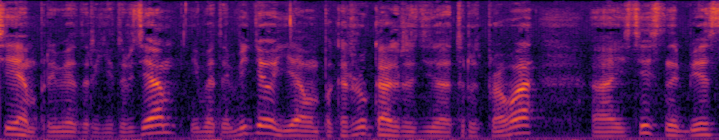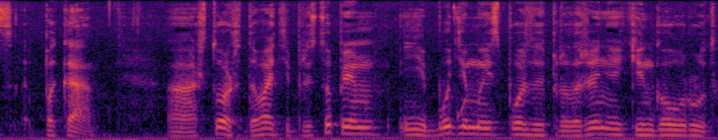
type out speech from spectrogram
Всем привет, дорогие друзья! И в этом видео я вам покажу, как же сделать root права, а, естественно, без ПК. А, что ж, давайте приступим и будем мы использовать приложение Kingo Root.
